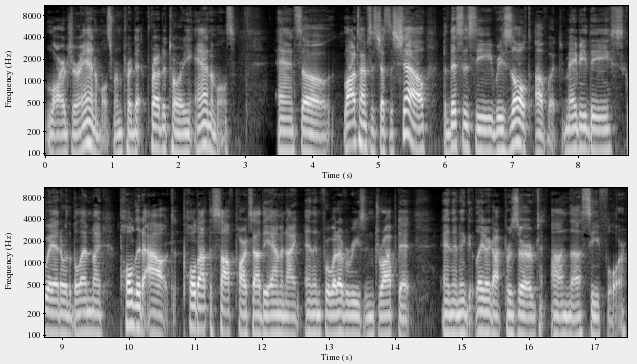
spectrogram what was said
larger animals, from pred- predatory animals. And so a lot of times it's just a shell, but this is the result of it. Maybe the squid or the belemnite pulled it out, pulled out the soft parts out of the ammonite, and then for whatever reason dropped it, and then it later got preserved on the seafloor.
